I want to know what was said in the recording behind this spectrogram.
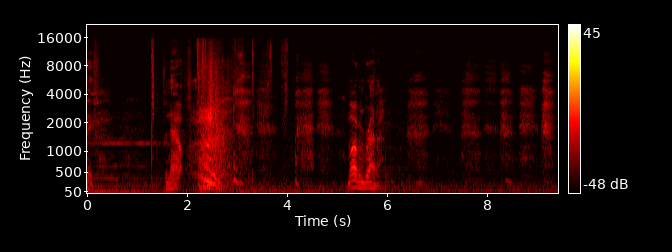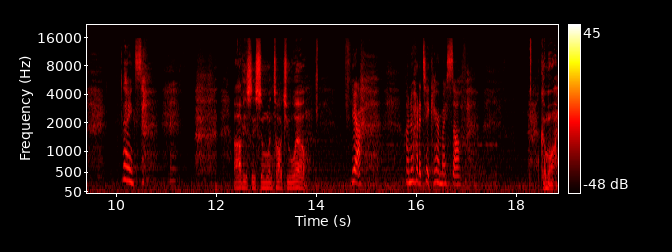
safe. For now. Marvin Branagh. Thanks. Obviously someone taught you well. Yeah. I know how to take care of myself. Come on.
